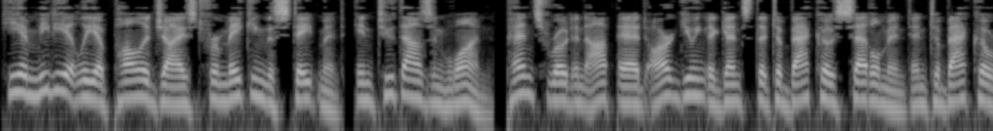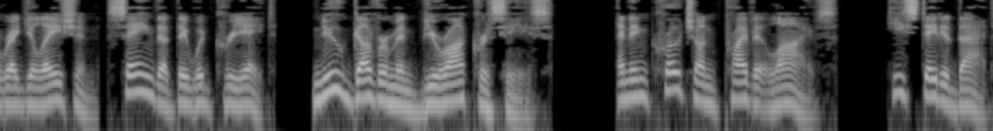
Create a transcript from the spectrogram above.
He immediately apologized for making the statement. In 2001, Pence wrote an op ed arguing against the tobacco settlement and tobacco regulation, saying that they would create new government bureaucracies and encroach on private lives. He stated that,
